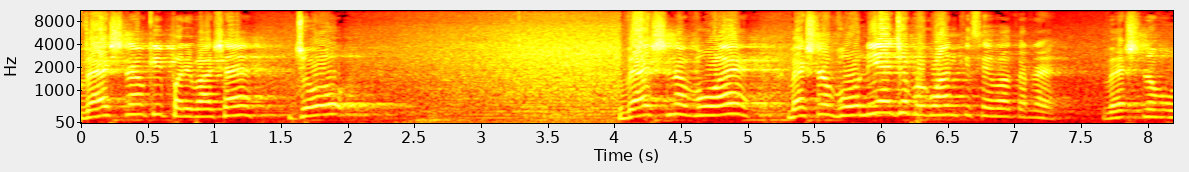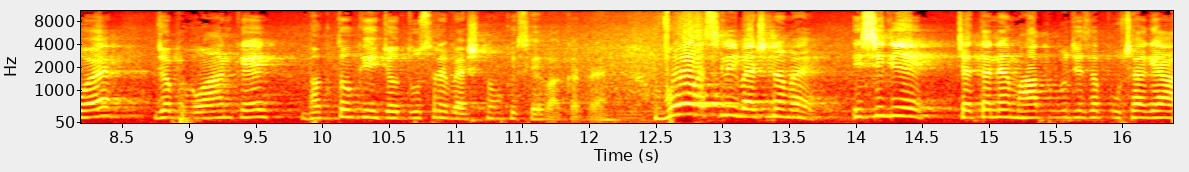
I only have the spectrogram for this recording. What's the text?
वैष्णव की परिभाषा है जो वैष्णव वो है वैष्णव वो नहीं है जो भगवान की सेवा कर रहा है। वैष्णव वो है जो भगवान के भक्तों की जो दूसरे वैष्णव की सेवा कर रहे हैं। वो असली वैष्णव है। इसीलिए चैतन्य महाप्रभु जी से पूछा गया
